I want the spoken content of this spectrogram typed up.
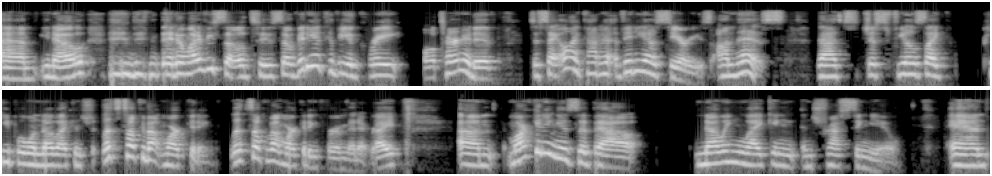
um, you know, they don't want to be sold to. So video could be a great alternative to say, oh, I got a video series on this. That just feels like people will know, like, and sh- let's talk about marketing. Let's talk about marketing for a minute, right? Um, marketing is about knowing, liking, and trusting you. And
